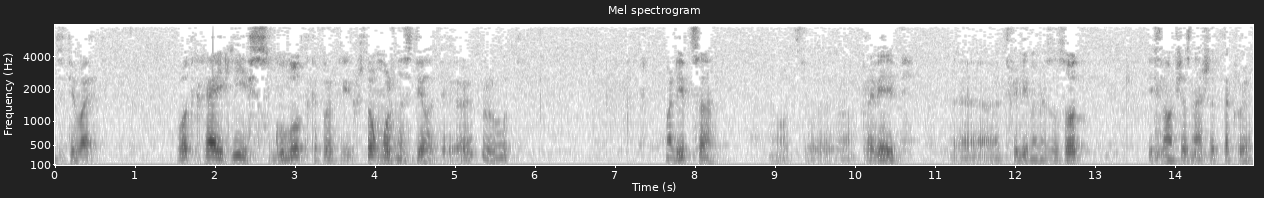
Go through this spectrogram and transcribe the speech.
затевает. Вот какая есть гулот, который, что можно сделать? Я говорю, «Э, вот, молиться, вот, э, проверить э, тфилину мезузот, если он вообще знает, что это такое.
